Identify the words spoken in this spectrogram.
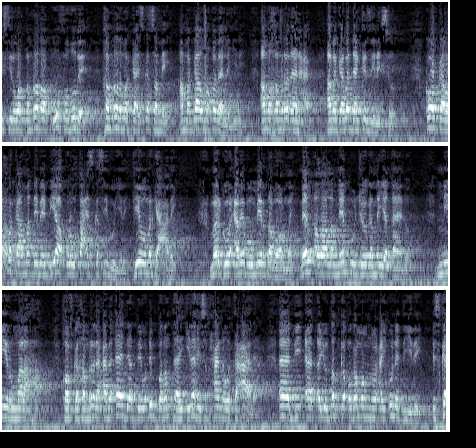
is yidhi war khamradaa kuu fudude khamrada markaa iska samee ama gaal noqo baa la yidhi ama khamradaan cab ama gabadhaan ka sinayso koobkaa waxba kaama dhibe biyaha kululqac iska sii buu yidhi. Kiibuu markaa cabay. Markuu cabay buu miir daboolmay. Meel allaala meel uu jooga ma yaqaano. Miir ma laha qofka khamrada caba aad aad bay u dhib badan tahay ilaahay subxaana wa tacaala aad ii aad ayuu dadka uga mamnuucay una diiday. Iska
